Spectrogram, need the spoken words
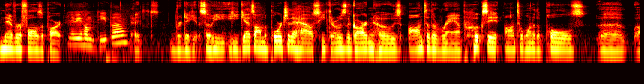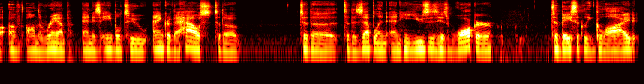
never falls apart Maybe Home Depot. it's ridiculous. So he he gets on the porch of the house. He throws the garden hose onto the ramp, hooks it onto one of the poles uh, of on the ramp, and is able to anchor the house to the to the to the zeppelin. And he uses his walker to basically glide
